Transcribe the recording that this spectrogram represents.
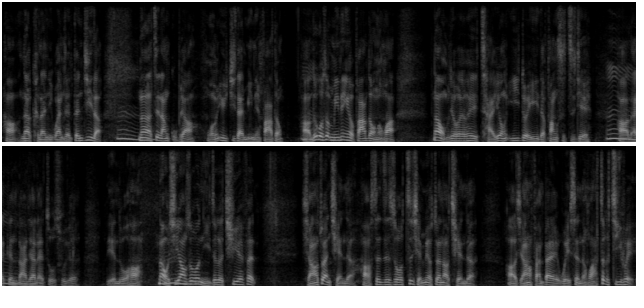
好，那可能你完成登记了，嗯，那这张股票我们预计在明天发动，好，如果说明天有发动的话，那我们就会会采用一对一的方式，直接好来跟大家来做出一个联络哈。那我希望说，你这个七月份想要赚钱的哈，甚至说之前没有赚到钱的。好，想要反败为胜的话，这个机会，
